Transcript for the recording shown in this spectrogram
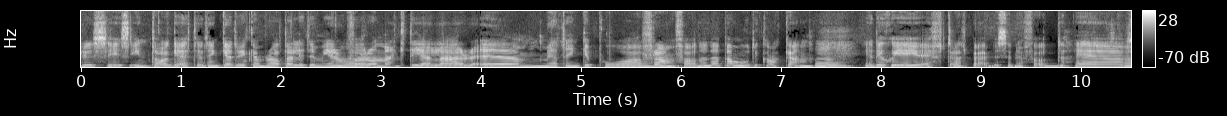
Precis, intaget. Jag tänker att vi kan prata lite mer om mm. för och nackdelar. Eh, men jag tänker på mm. framfödandet av moderkakan. Mm. Det sker ju efter att bebisen är född. Eh,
